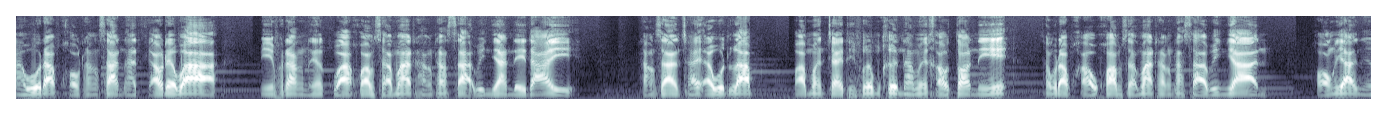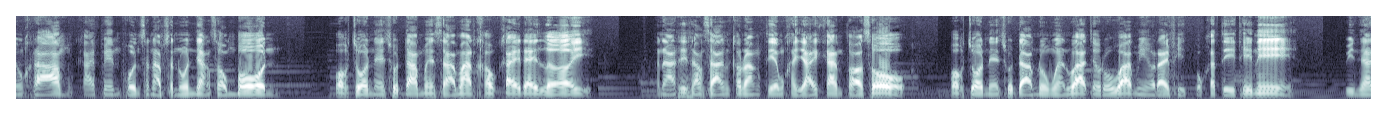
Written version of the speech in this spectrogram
อาวุธลับของทางซานอาจกล่าวได้ว่า มีพลังเหนือกว่าความสามารถทางทักษะวิญญาณใด ๆ ทางซานใช้อาวุธลับ ความมั่นใจที่เพิ่มขึ้นทำให้เขาตอนนี้สำหรับเขาความสามารถทางทักษะวิญญาณ ของย่างเงินคราม กลายเป็นผลสนับสนุนอย่างสมบูรณ์ พวกโจรในชุดดำไม่สามารถเข้าใกล้ได้เลย ขณะที่ทางซานกำลังเตรียมขยายการต่อสู้ พวกโจรในชุดดำดูเหมือนว่าจะรู้ว่ามีอะไรผิดปกติที่นี่ วิญญา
